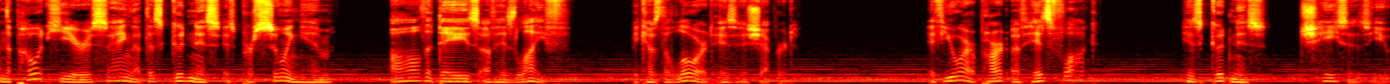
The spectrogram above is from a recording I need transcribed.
And the poet here is saying that this goodness is pursuing him all the days of his life because the Lord is his shepherd. If you are a part of his flock, his goodness chases you.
